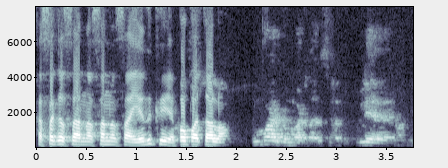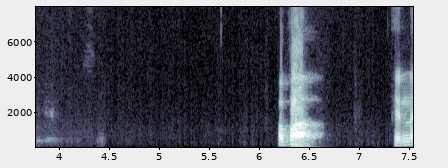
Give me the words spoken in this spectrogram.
கசகசா நச நசா எதுக்கு எப்ப பார்த்தாலும்? சும்மா இருக்க மாட்டார் சார். பிள்ளைய பாப்பா என்ன?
